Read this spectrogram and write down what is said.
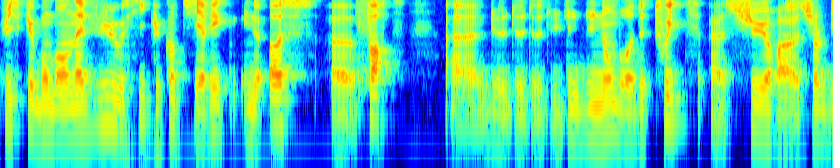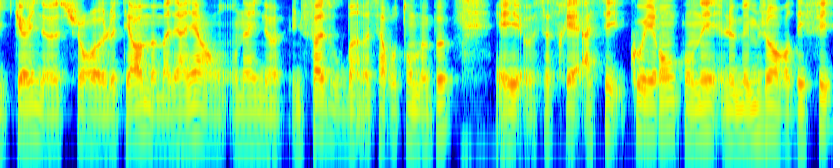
puisque bon, bah, on a vu aussi que quand il y avait une hausse forte euh, du, nombre de tweets euh, sur, euh, sur le Bitcoin, sur l'Ethereum, bah derrière on, a une, phase où bah, ça retombe un peu et ça serait assez cohérent qu'on ait le même genre d'effet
